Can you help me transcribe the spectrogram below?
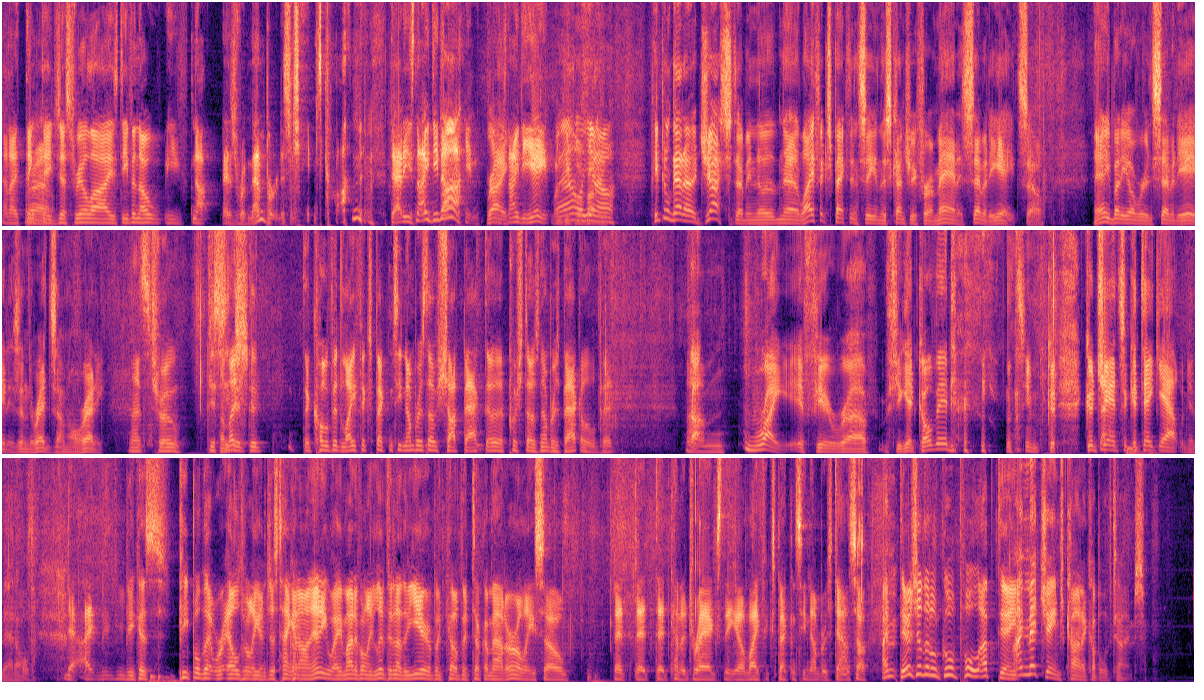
And I think they just realized, even though he's not as remembered as James Caan, that he's 99. Right. He's 98 when well, people you know, people got to adjust. I mean, the, the, life expectancy in this country for a man is 78. So anybody over in 78 is in the red zone already. That's true. Do you see Unless, the, the, the, COVID life expectancy numbers, though, shot back, to push those numbers back a little bit. Uh, um, Right. If you're uh, if you get COVID, good good chance it could take you out when you're that old. Yeah, I, because people that were elderly and just hanging on anyway might have only lived another year, but COVID took them out early, so that that that kind of drags the uh, life expectancy numbers down. So I'm, there's your little Ghoul pool update. I met James Caan a couple of times.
